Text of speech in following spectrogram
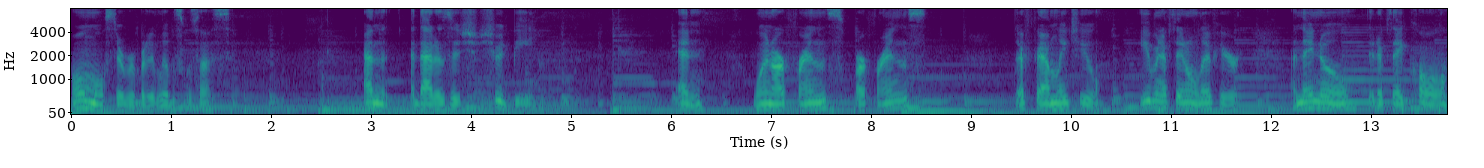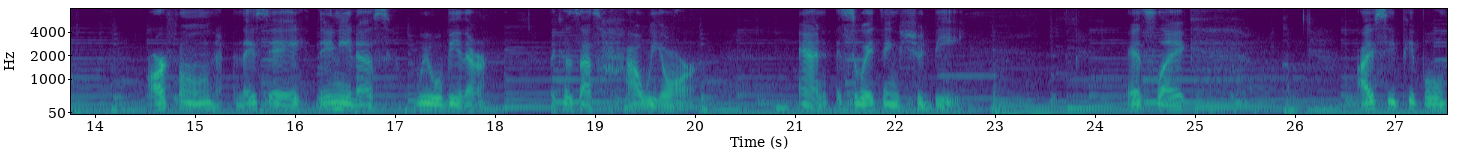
almost everybody lives with us. And that is it should be. And when our friends are friends, they're family too, even if they don't live here. And they know that if they call our phone and they say they need us, we will be there because that's how we are. And it's the way things should be. It's like I see people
